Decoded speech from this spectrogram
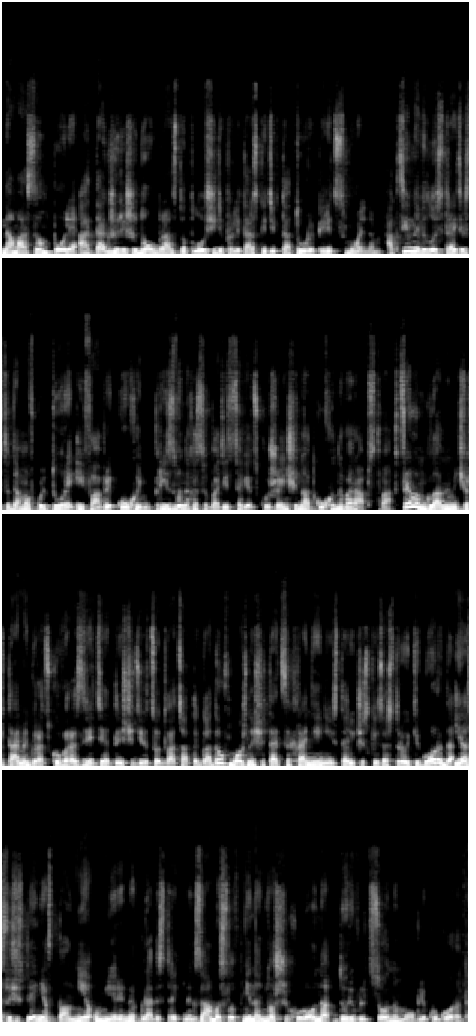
на Марсовом поле, а также решено убранство площади пролетарской диктатуры перед Смольным. Активно велось строительство строительство домов культуры и фабрик кухонь, призванных освободить советскую женщину от кухонного рабства. В целом, главными чертами городского развития 1920-х годов можно считать сохранение исторической застройки города и осуществление вполне умеренных градостроительных замыслов, не нанесших урона до революционному облику города.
